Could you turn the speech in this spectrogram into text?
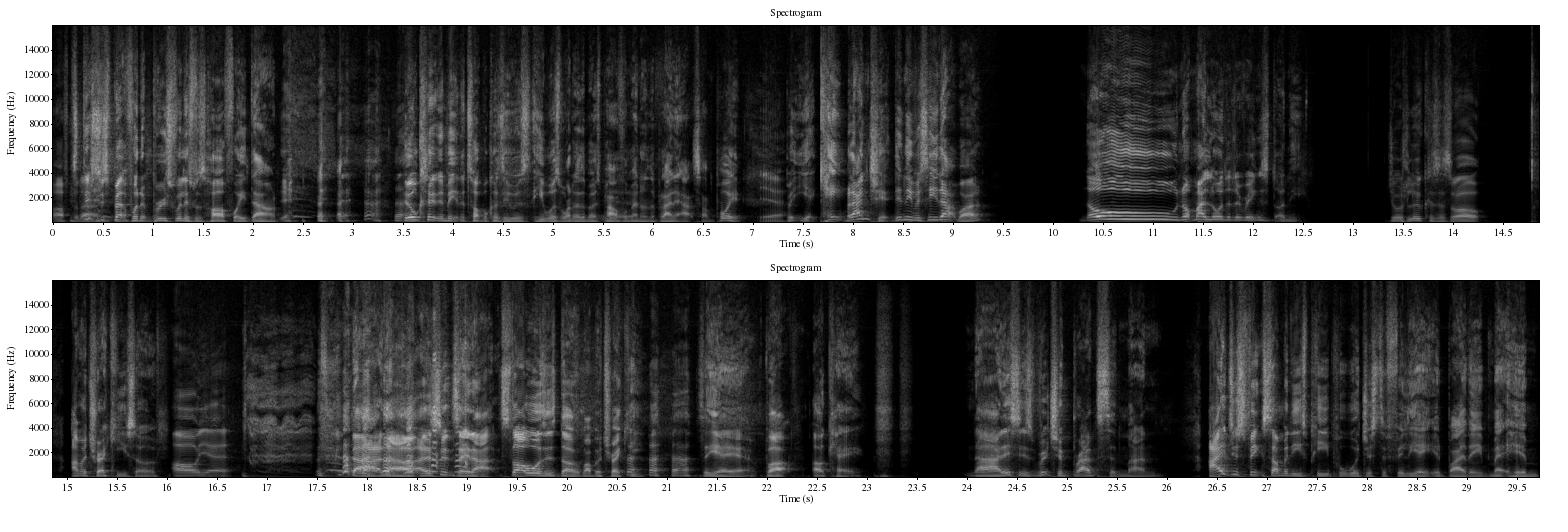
after It's that. disrespectful that Bruce Willis was halfway down. Bill Clinton beat at the top because he was he was one of the most powerful men on the planet at some point. Yeah. But yeah, Cate Blanchett didn't even see that one. No, not my Lord of the Rings, Donny. George Lucas as well. I'm a Trekkie, so Oh yeah. nah, nah, I shouldn't say that. Star Wars is dope. I'm a Trekkie. So yeah, yeah. But okay. Nah, this is Richard Branson, man. I just think some of these people were just affiliated by they met him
